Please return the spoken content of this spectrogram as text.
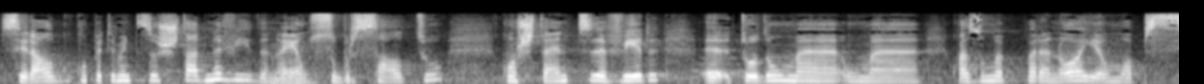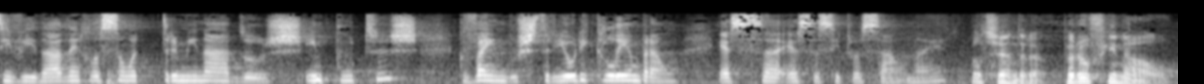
ser algo completamente desajustado na vida, não é? É um sobressalto constante, haver uh, toda uma, uma, quase uma paranoia, uma obsessividade em relação a determinados inputs que vêm do exterior e que lembram essa, essa situação, não é? Alexandra, para o final,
